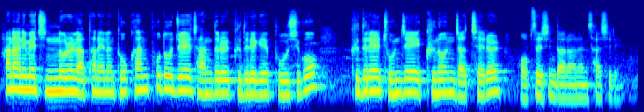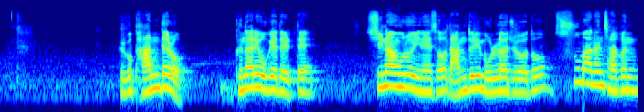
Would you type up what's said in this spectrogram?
하나님의 진노를 나타내는 독한 포도주의 잔들을 그들에게 부으시고 그들의 존재의 근원 자체를 없애신다라는 사실이에요. 그리고 반대로 그날이 오게 될 때 신앙으로 인해서 남들이 몰라주어도 수많은 작은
